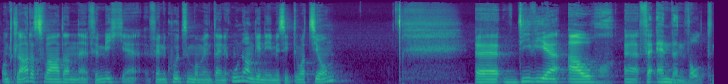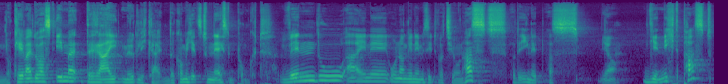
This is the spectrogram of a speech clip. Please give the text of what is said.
Und klar, das war dann äh, für mich äh, für einen kurzen Moment eine unangenehme Situation, äh, die wir auch verändern wollten. Okay, weil du hast immer drei Möglichkeiten. Da komme ich jetzt zum nächsten Punkt. Wenn du eine unangenehme Situation hast oder irgendetwas ja, dir nicht passt,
